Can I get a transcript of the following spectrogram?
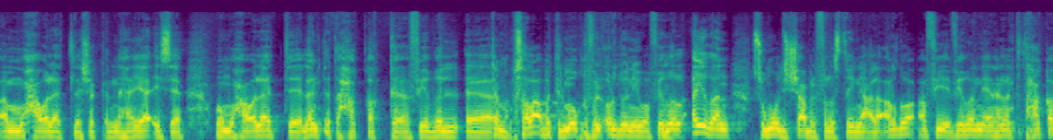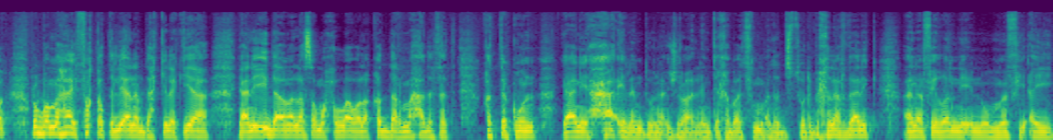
محاولات لا شك أنها يائسة ومحاولات لن تتحقق في ظل آه، صلابة الموقف الأردني وفي ظل أيضا صمود الشعب الفلسطيني على أرضه. في في ظني أنها لن تتحقق. ربما هاي فقط اللي أنا بدي أحكي لك إياها. يعني إذا ما لا سمح الله ولا قدر ما حدثت قد تكون يعني حائلا دون إجراء الانتخابات في المعدل الدستوري بخلاف ذلك أنا في ظني إنه ما في أي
